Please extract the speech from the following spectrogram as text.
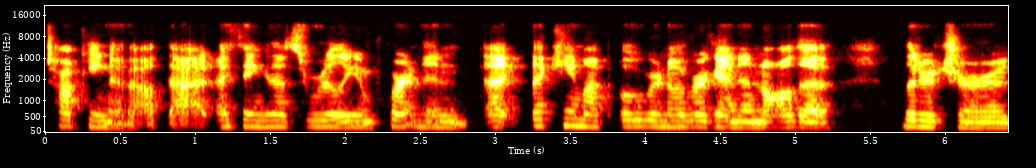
talking about that. I think that's really important. And that, that came up over and over again in all the literature,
